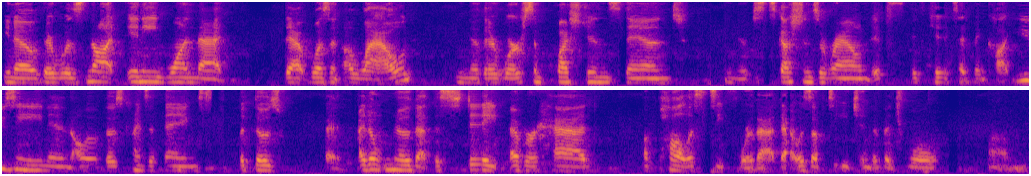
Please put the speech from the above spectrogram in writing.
you know there was not anyone that that wasn't allowed. You know, there were some questions and you know discussions around if if kids had been caught using and all of those kinds of things. But those i don't know that the state ever had a policy for that. That was up to each individual um,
